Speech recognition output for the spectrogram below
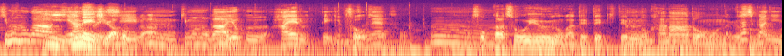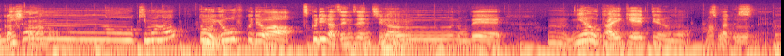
うん。着物がいいイメージは僕が。うん、着物がよく映えるって言いますそうそうね、そう。うん。そっからそういうのが出てきてるのかなと思うんだけど、確かに日昔からの。本の着物と洋服では作りが全然違うので、うん。似合う体型っていうのも全く、うん。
